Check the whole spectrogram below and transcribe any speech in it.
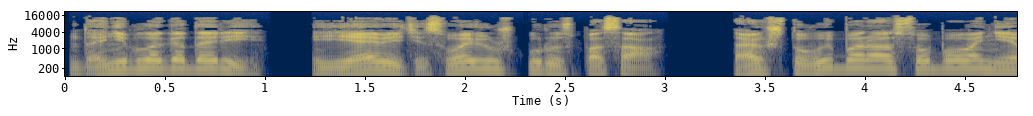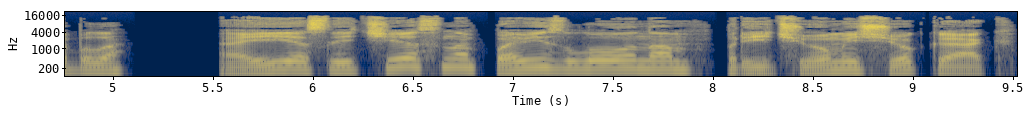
Да не благодари, я ведь и свою шкуру спасал. Так что выбора особого не было. А если честно, повезло нам, причем еще как.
